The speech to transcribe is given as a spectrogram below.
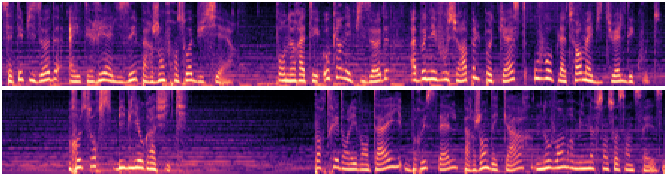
Cet épisode a été réalisé par Jean-François Bussière. Pour ne rater aucun épisode, abonnez-vous sur Apple Podcast ou vos plateformes habituelles d'écoute. Ressources bibliographiques. Portrait dans l'éventail, Bruxelles, par Jean Descartes, novembre 1976.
